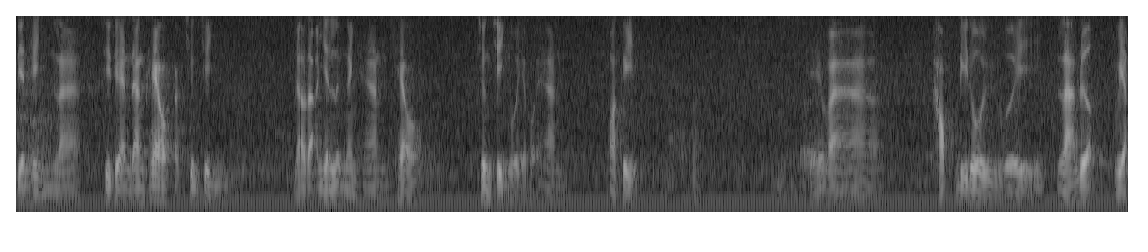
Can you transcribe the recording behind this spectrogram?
Điển hình là CTN đang theo các chương trình đào tạo nhân lực ngành hàn theo chương trình của Hiệp hội Hàn Hoa Kỳ. Thế và học đi đôi với làm được việc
